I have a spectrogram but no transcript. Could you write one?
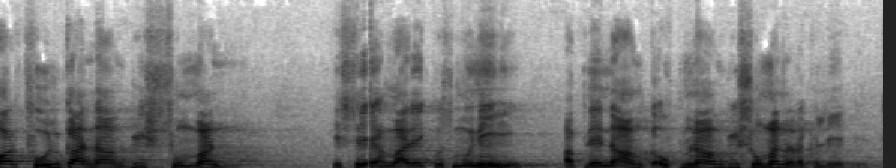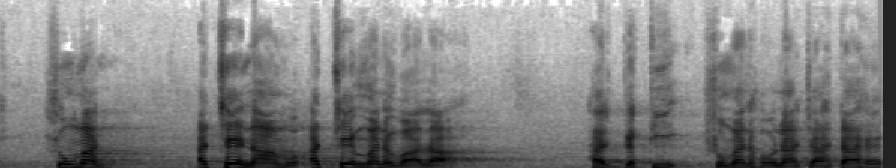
और फूल का नाम भी सुमन। इसलिए हमारे कुछ मुनि अपने नाम का उपनाम भी सुमन रख लेते थे। सुमन, अच्छे नाम, अच्छे मन वाला। हर व्यक्ति सुमन होना चाहता है,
